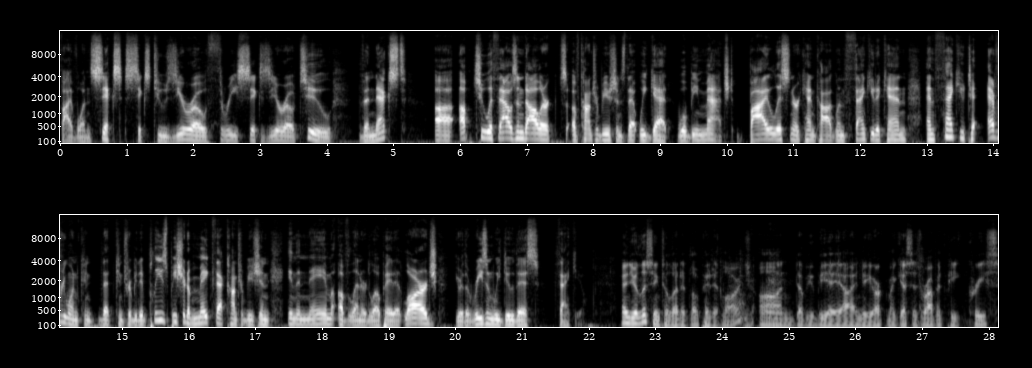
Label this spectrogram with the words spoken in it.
516 620 3602. The next uh, up to a thousand dollars of contributions that we get will be matched by listener Ken Coglin. Thank you to Ken, and thank you to everyone con- that contributed. Please be sure to make that contribution in the name of Leonard Lopate at large. You're the reason we do this. Thank you. And you're listening to Leonard Lopate at Large on WBAI New York. My guest is Robert P. Crease,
